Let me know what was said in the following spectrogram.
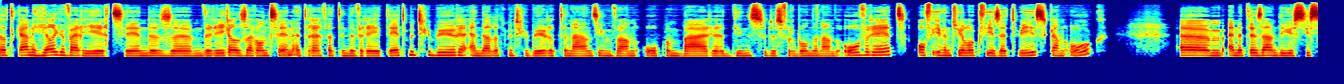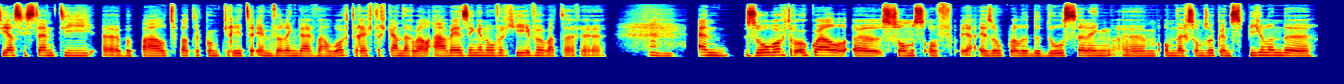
Dat kan heel gevarieerd zijn. Dus um, de regels daar rond zijn uiteraard dat het in de vrije tijd moet gebeuren en dat het moet gebeuren ten aanzien van openbare diensten, dus verbonden aan de overheid. Of eventueel ook VZW's kan ook. Um, en het is dan de justitieassistent die uh, bepaalt wat de concrete invulling daarvan wordt. De rechter kan daar wel aanwijzingen over geven. Wat daar, uh... mm -hmm. En zo wordt er ook wel uh, soms, of ja, is ook wel de doelstelling, um, om daar soms ook een spiegelende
